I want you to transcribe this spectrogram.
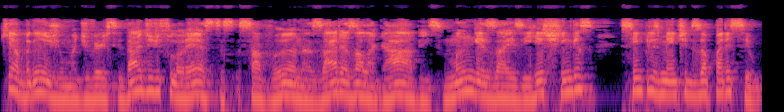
que abrange uma diversidade de florestas, savanas, áreas alagáveis, manguezais e restingas, simplesmente desapareceu.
